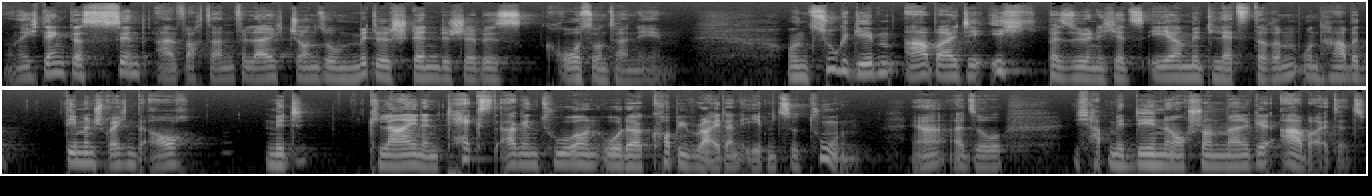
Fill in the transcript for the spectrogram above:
Und ich denke, das sind einfach dann vielleicht schon so mittelständische bis Großunternehmen. Und zugegeben arbeite ich persönlich jetzt eher mit letzterem und habe dementsprechend auch mit kleinen Textagenturen oder Copywritern eben zu tun. Ja, also ich habe mit denen auch schon mal gearbeitet.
